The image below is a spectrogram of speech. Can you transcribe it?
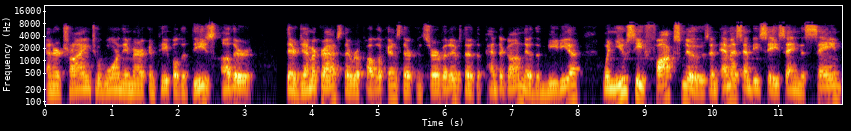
and are trying to warn the American people that these other they're Democrats, they're Republicans, they're conservatives, they're the Pentagon, they're the media. When you see Fox News and MSNBC saying the same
